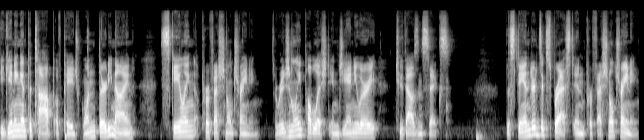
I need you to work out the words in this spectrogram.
Beginning at the top of page 139, Scaling Professional Training, originally published in January 2006. The standards expressed in professional training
